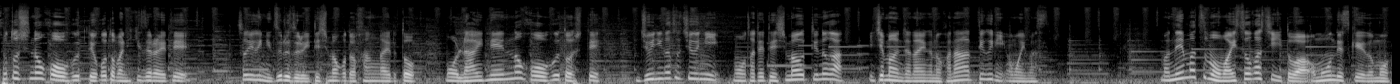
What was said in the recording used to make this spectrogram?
今年の抱負っていう言葉に引きずられて、そういうふうにずるずる言ってしまうことを考えると、もう来年の抱負として、12月中にもう立ててしまうっていうのが一番じゃないのかなっていうふうに思います。まあ、年末もまあ忙しいとは思うんですけれども、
